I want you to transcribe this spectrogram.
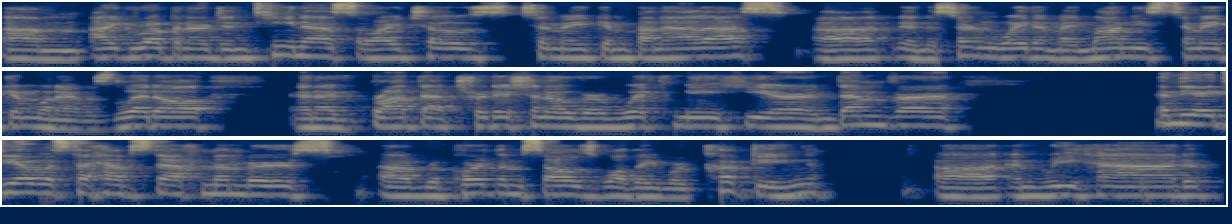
Um, I grew up in Argentina, so I chose to make empanadas uh, in a certain way that my mom used to make them when I was little. And I've brought that tradition over with me here in Denver. And the idea was to have staff members uh, record themselves while they were cooking. Uh, and we had,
